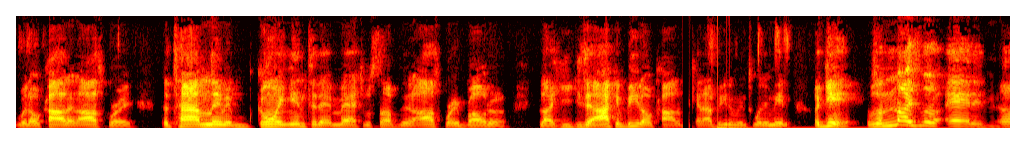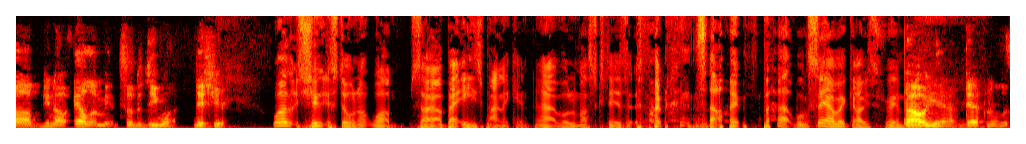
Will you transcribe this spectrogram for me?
with Okada and Ospreay, the time limit going into that match was something that Ospreay brought up. Like he, said, I can beat Okada, but can I beat him in 20 minutes? Again, it was a nice little added, mm. uh, you know, element to the G1 this year. Well, Shooter's still not won, so I bet he's panicking out of all the Musketeers at the moment in time. But we'll see how it goes for him. Oh yeah, definitely.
